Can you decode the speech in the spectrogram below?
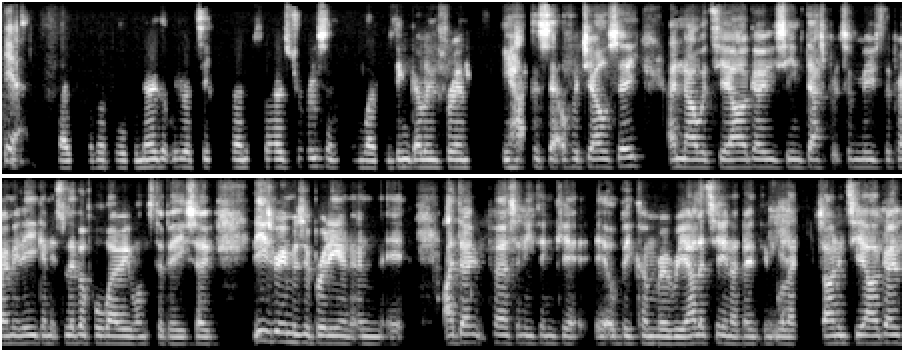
Yeah. for Liverpool. We know that we were Timo's first choice, and, and when we didn't go in for him, he had to settle for Chelsea. And now with Thiago, he seems desperate to move to the Premier League, and it's Liverpool where he wants to be. So these rumours are brilliant, and it, I don't personally think it it'll become a reality, and I don't think we'll end up signing Thiago.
